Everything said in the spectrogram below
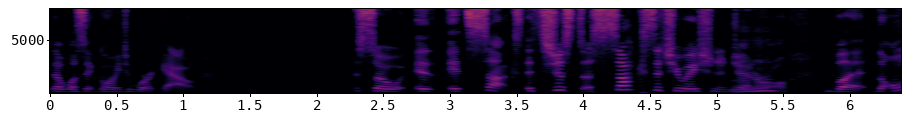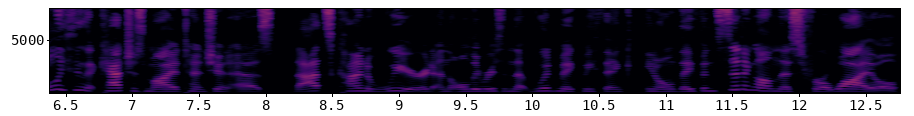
that wasn't going to work out so it it sucks. It's just a suck situation in Mhm. general. But the only thing that catches my attention as that's kind of weird, and the only reason that would make me think, you know, they've been sitting on this for a while,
